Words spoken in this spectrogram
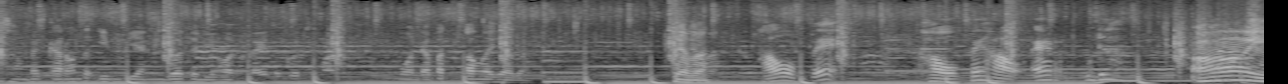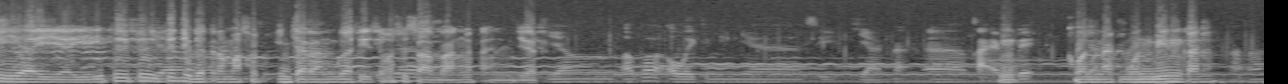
sampai sekarang tuh impian gue tuh di Honda itu gue cuma mau dapat tau gak siapa? Siapa? HOV HOV HOR udah oh iya iya iya itu itu itu Iya. juga termasuk incaran gue sih cuma Iya. susah banget anjir yang apa awakeningnya si Kiana eh, KMB Kemenak Moonbeam kan Heeh.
